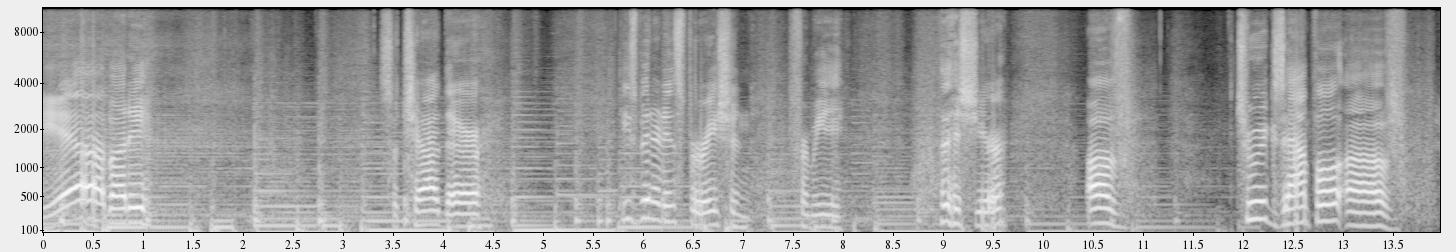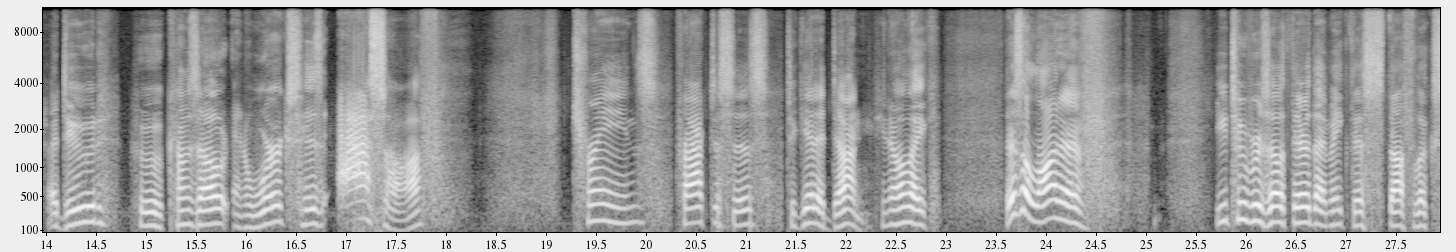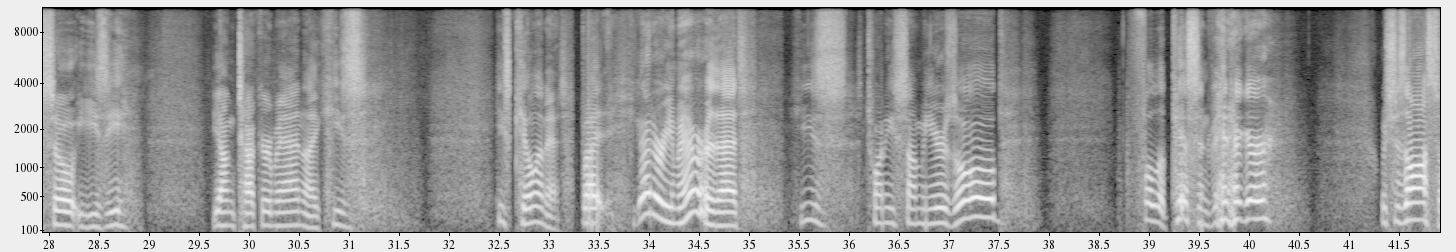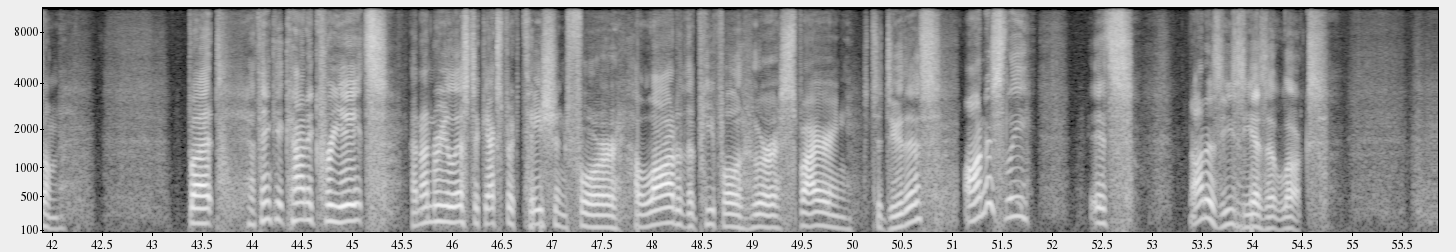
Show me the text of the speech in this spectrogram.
Yeah, buddy. So, Chad there, he's been an inspiration for me this year of true example of a dude who comes out and works his ass off, trains, practices to get it done. You know, like there's a lot of YouTubers out there that make this stuff look so easy. Young Tucker, man, like he's he's killing it. But you got to remember that he's 20 some years old, full of piss and vinegar, which is awesome. But I think it kind of creates an unrealistic expectation for a lot of the people who are aspiring to do this. Honestly, it's not as easy as it looks.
